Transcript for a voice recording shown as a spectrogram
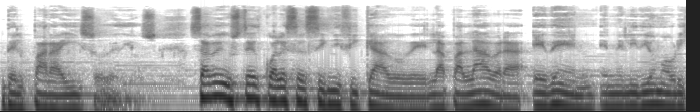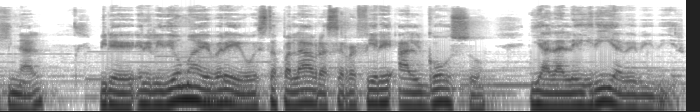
del paraíso de Dios. ¿Sabe usted cuál es el significado de la palabra Edén en el idioma original? Mire, en el idioma hebreo esta palabra se refiere al gozo y a la alegría de vivir.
